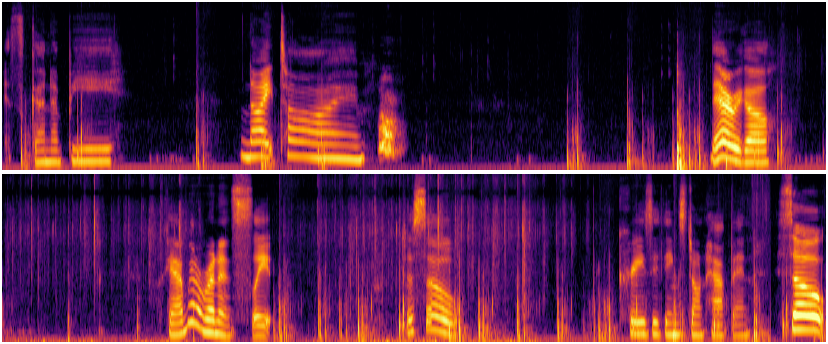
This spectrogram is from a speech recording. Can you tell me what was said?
It's gonna be nighttime. There we go. Okay, I'm gonna run and sleep. Just so crazy things don't happen. So,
